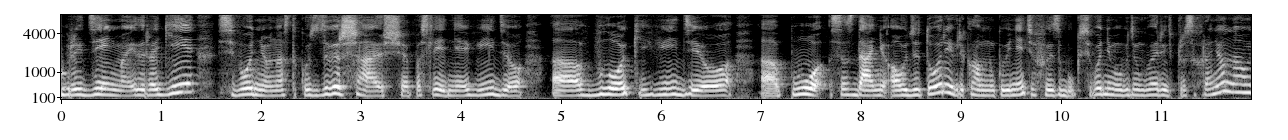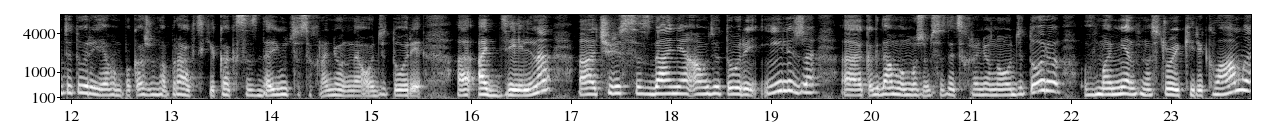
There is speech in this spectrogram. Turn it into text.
Добрый день, мои дорогие! Сегодня у нас такое завершающее последнее видео в блоке видео а, по созданию аудитории в рекламном кабинете Facebook. Сегодня мы будем говорить про сохраненную аудиторию. Я вам покажу на практике, как создаются сохраненные аудитории а, отдельно через создание аудитории, или же когда мы можем создать сохраненную аудиторию в момент настройки рекламы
